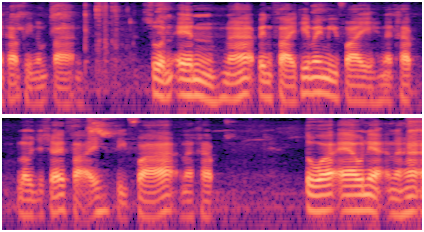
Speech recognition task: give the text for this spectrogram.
นะครับสีน้ำตาล ส่วน N นะฮะเป็นสายที่ไม่มีไฟนะครับ เราจะใช้สายสีฟ้านะครับ ตัว L เนี่ยนะฮะ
